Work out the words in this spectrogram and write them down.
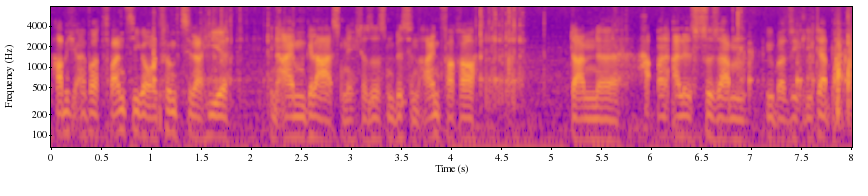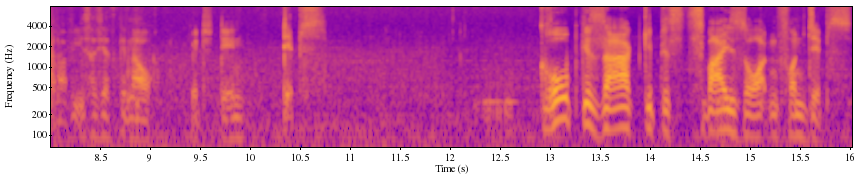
Habe ich einfach 20er und 15er hier in einem Glas. Nicht? Das ist ein bisschen einfacher dann äh, hat man alles zusammen übersichtlich dabei. Aber wie ist das jetzt genau mit den Dips. Grob gesagt gibt es zwei Sorten von Dips.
